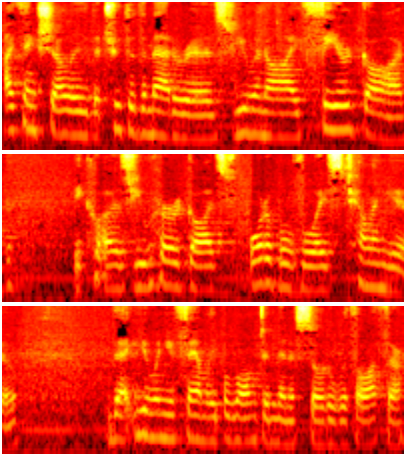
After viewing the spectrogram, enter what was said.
I think, Shelley, the truth of the matter is you and I feared God because you heard God's audible voice telling you that you and your family belonged in Minnesota with Arthur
